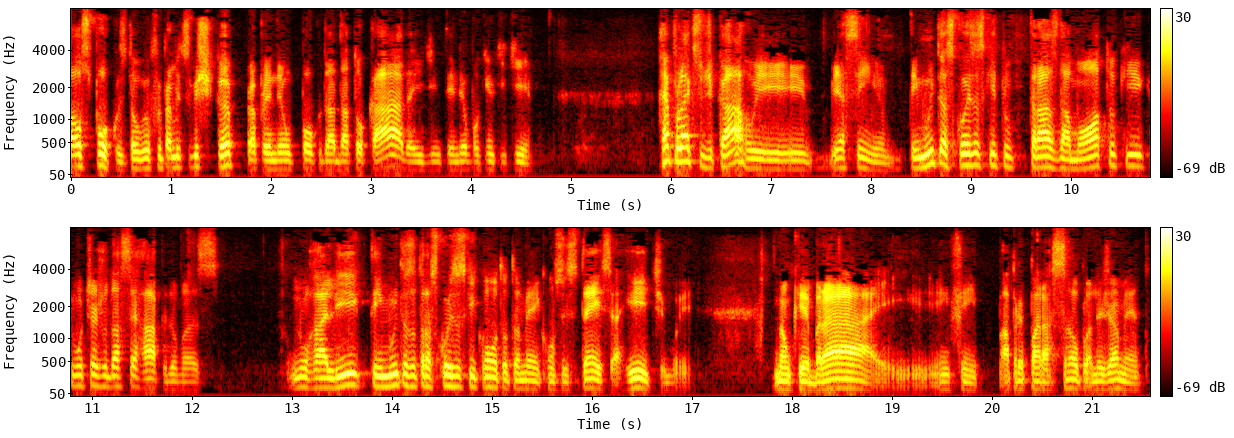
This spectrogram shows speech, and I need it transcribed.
aos poucos. Então eu fui para Mitsubishi Cup para aprender um pouco da, da, tocada e de entender um pouquinho o que que reflexo de carro e, e, assim, tem muitas coisas que tu traz da moto que, que vão te ajudar a ser rápido, mas no rally tem muitas outras coisas que contam também, consistência, ritmo e não quebrar, enfim, a preparação, o planejamento.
